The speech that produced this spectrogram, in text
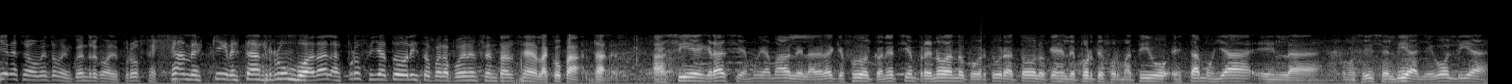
Y en este momento me encuentro con el profe James, quien está rumbo a Dallas. Profe, ya todo listo para poder enfrentarse a la Copa Dallas. Así es, gracias, muy amable. La verdad que Fútbol Conet siempre no dando cobertura a todo lo que es el deporte formativo. Estamos ya en la, como se dice, el día, llegó el día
